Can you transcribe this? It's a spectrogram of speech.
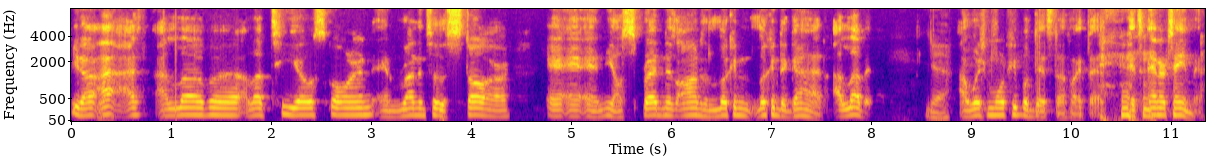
you know, I I, I love uh, I love To scoring and running to the star and, and, and you know spreading his arms and looking looking to God. I love it. Yeah. I wish more people did stuff like that. It's entertainment.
